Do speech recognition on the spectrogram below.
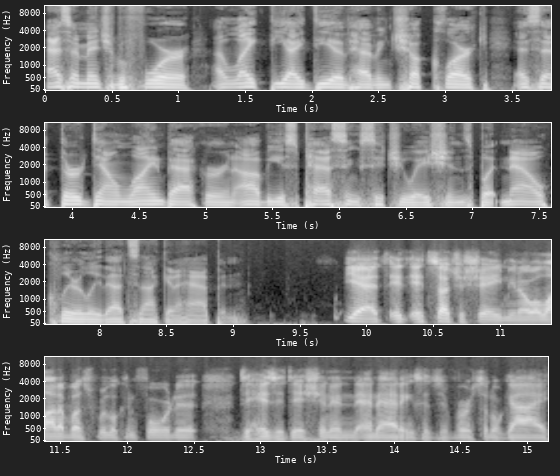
as I mentioned before, I like the idea of having Chuck Clark as that third down linebacker in obvious passing situations, but now clearly that's not going to happen yeah, it, it, it's such a shame. You know, a lot of us were looking forward to, to his addition and, and adding such a versatile guy.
